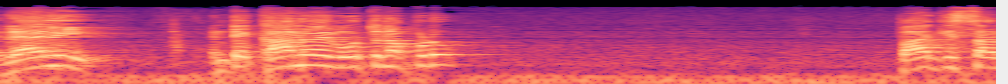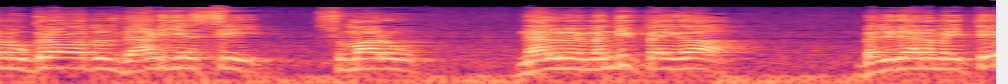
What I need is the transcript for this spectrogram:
ర్యాలీ అంటే కాన్వాయ్ పోతున్నప్పుడు పాకిస్తాన్ ఉగ్రవాదులు దాడి చేసి సుమారు నలభై మందికి పైగా బలిదానమైతే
